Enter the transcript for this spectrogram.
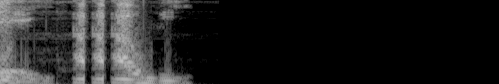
Hey.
